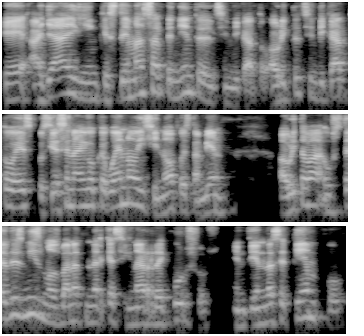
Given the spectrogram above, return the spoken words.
que haya alguien que esté más al pendiente del sindicato. Ahorita el sindicato es, pues si hacen algo que bueno y si no, pues también. Ahorita va, ustedes mismos van a tener que asignar recursos, entiéndase tiempo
